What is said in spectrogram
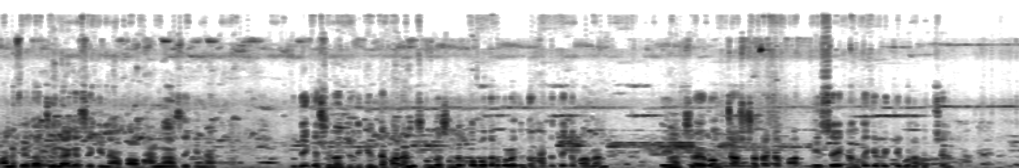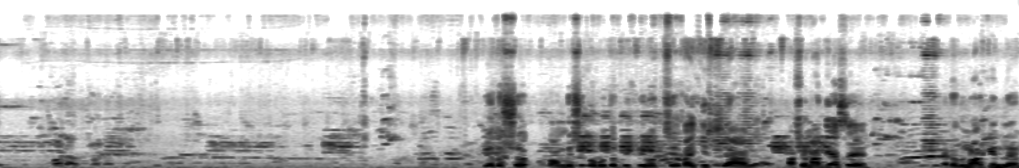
মানে ফেদার ঝুলা গেছে কিনা, বা ভাঙা আছে কিনা। তো দেখে শুনে যদি কিনতে পারেন, সুন্দর সুন্দর কবুতরগুলো কিন্তু হাটে থেকে পাবেন। তিনশো এবং চারশো টাকা পার পিসে এখান থেকে বিক্রি করে দিচ্ছে। প্রিয় দর্শক কম বেশি কবুতর বিক্রি হচ্ছে বাইকি পাশে মাদি আছে? এটা তো নর কিনলেন?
